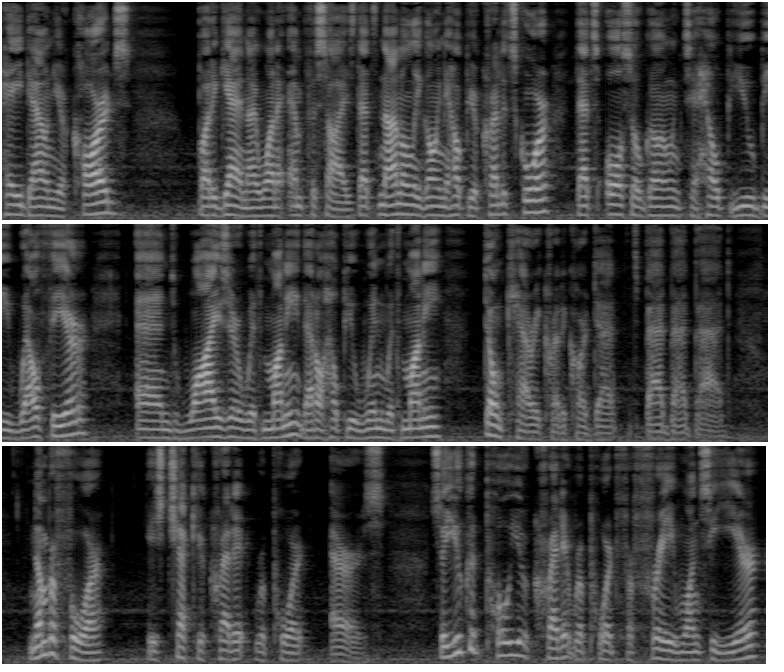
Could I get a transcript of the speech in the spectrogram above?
pay down your cards. But again, I want to emphasize that's not only going to help your credit score, that's also going to help you be wealthier and wiser with money. That'll help you win with money. Don't carry credit card debt. It's bad, bad, bad. Number four is check your credit report errors. So you could pull your credit report for free once a year.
